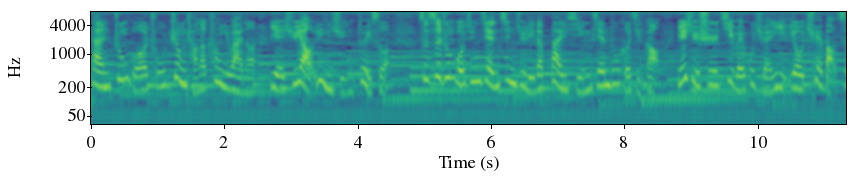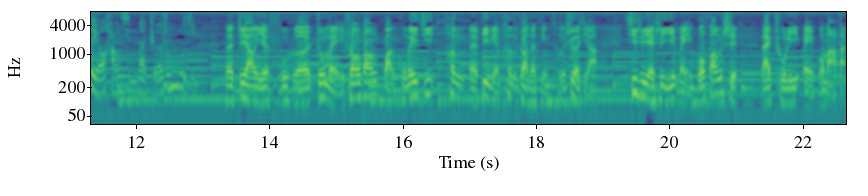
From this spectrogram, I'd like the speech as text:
但中国除正常的抗议外呢，也需要另寻对策。此次中国军舰近距离的伴行监督和警告，也许是既维护权益又确保自由航行的折中路径。那这样也符合中美双方管控危机、碰呃避免碰撞的顶层设计啊。其实也是以美国方式来处理美国麻烦。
